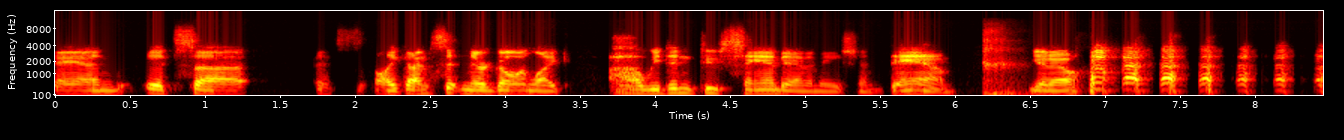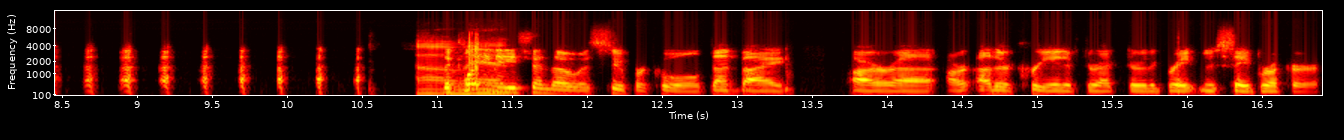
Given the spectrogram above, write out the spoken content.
And it's uh it's like I'm sitting there going like, ah, oh, we didn't do sand animation. Damn, you know. Oh, the claymation though was super cool, done by our uh, our other creative director, the great Mousse Brooker,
